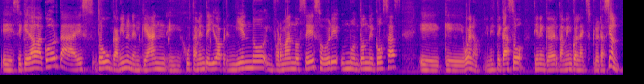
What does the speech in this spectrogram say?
eh, se quedaba corta, es todo un camino en el que han eh, justamente ido aprendiendo, informándose sobre un montón de cosas que, bueno, en este caso tienen que ver también con la exploración.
